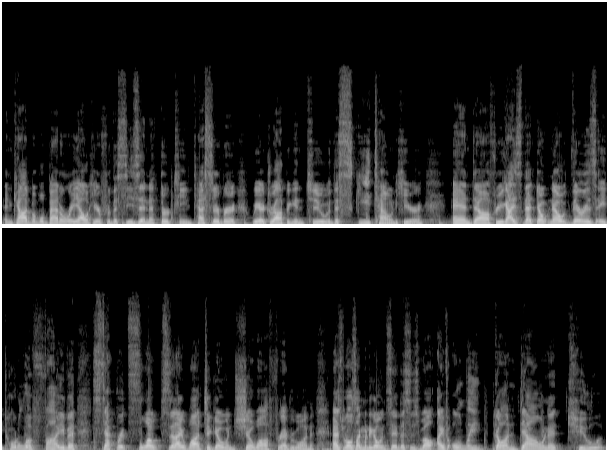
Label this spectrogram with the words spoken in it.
in COD Mobile Battle Royale here for the Season 13 test server. We are dropping into the Ski Town here, and uh, for you guys that don't know, there is a total of five separate slopes that I want to go and show off for everyone. As well as I'm going to go and say this as well. I've only gone down two,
